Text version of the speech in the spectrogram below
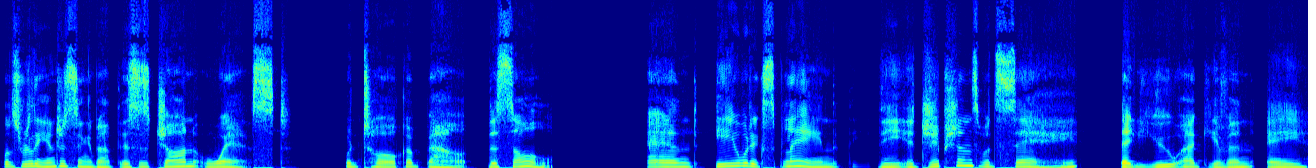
what's really interesting about this is John West would talk about the soul. And he would explain that the, the Egyptians would say that you are given a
